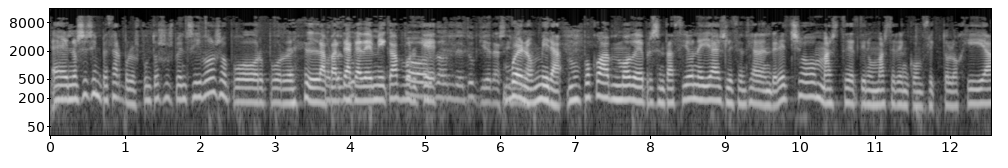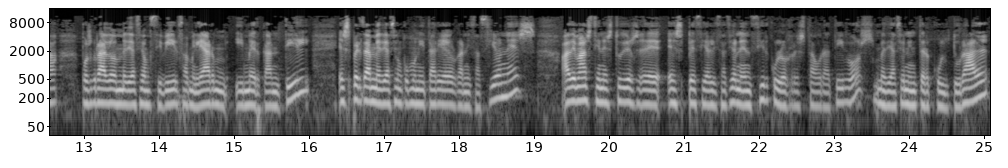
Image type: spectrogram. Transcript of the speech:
Eh, no sé si empezar por los puntos suspensivos o por, por la Por parte tú- académica, porque... Por donde tú quieras. Inma. Bueno, mira, un poco a modo de presentación, ella es licenciada en Derecho, máster, tiene un máster en conflictología, posgrado en mediación civil, familiar y mercantil, experta en mediación comunitaria y organizaciones. Además, tiene estudios de especialización en círculos restaurativos, mediación intercultural,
